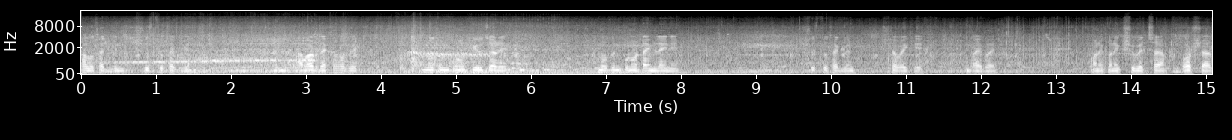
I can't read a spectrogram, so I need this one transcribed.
ভালো থাকবেন, সুস্থ থাকবেন। আবার দেখা হবে নতুন কোনো ফিউচারে নতুন কোনো টাইম লাইনে সুস্থ থাকবেন সবাইকে। Bye bye. অনেক অনেক শুভেচ্ছা বর্ষার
